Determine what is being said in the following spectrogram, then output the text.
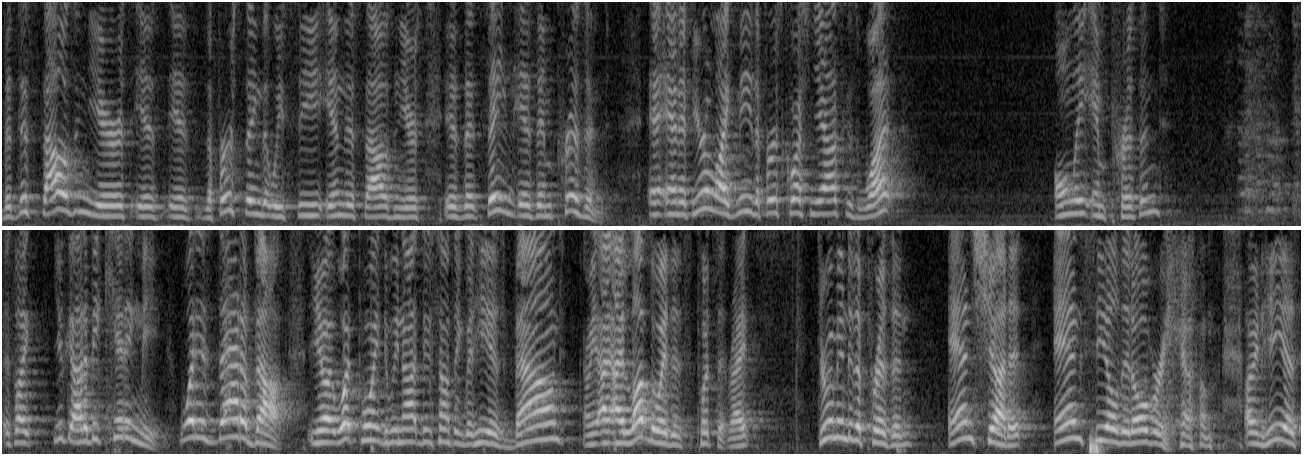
that this thousand years is, is the first thing that we see in this thousand years is that Satan is imprisoned. And, and if you're like me, the first question you ask is what? Only imprisoned? It's like, you got to be kidding me. What is that about? You know, at what point do we not do something? But he is bound. I mean, I, I love the way this puts it, right? Threw him into the prison and shut it and sealed it over him. I mean, he is,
